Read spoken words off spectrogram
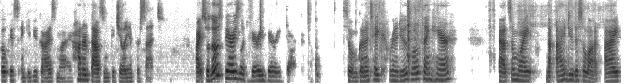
focus and give you guys my 100,000 gajillion percent. All right, so those berries look very, very dark. So I'm going to take, we're going to do this little thing here, add some white. Now, I do this a lot. I,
